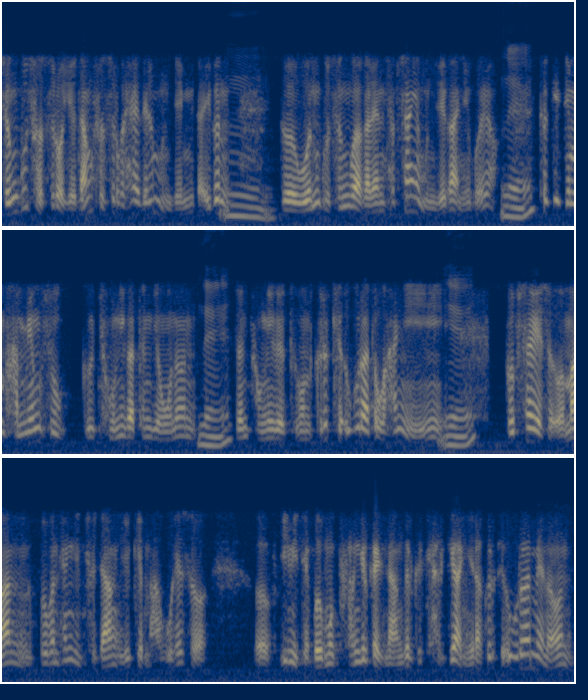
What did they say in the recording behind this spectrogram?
정부 스스로 여당 스스로가 해야 될 문제입니다. 이건 음, 그 원 구성과 관련 협상의 문제가 아니고요. 네. 특히 지금 한명숙 그 총리 같은 경우는 네. 전 총리 같은 경우는 그렇게 억울하다고 하니 예. 법사위에서 엄한 법원 행정처장 이렇게 마구 해서 어, 이미 대법원 판결까지 난 걸 그렇게 할 게 아니라 그렇게 억울하면은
